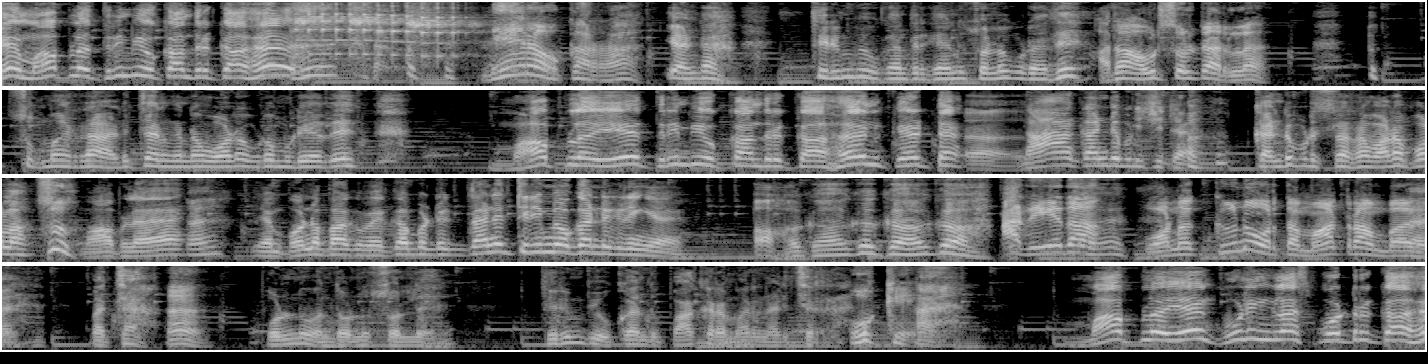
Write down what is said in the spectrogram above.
ஏன் மாப்பிள்ள திரும்பி உட்கார்ந்திருக்காக? நேரா உட்காரா ஏண்டா திரும்பி உட்காந்துருக்கேன்னு சொல்லக்கூடாது? அதான் அவர் சொல்லிட்டாருல சும்மா அடிச்சாருங்கன்னா ஓட கூட முடியாது. மாப்பிள்ள ஏன் திரும்பி உட்கார்ந்துருக்காகன்னு கேட்டேன். நான் கண்டுபிடிச்சிட்டேன். கண்டுபிடிச்சிட்டாரா? வட போலாம். மாப்பிள்ள என் பொண்ணை பார்க்க வெக்கப்பட்டுட்டு தானே திரும்பி உட்காந்துக்கிறீங்க ஆகாக காகா அதேதான் உனக்குன்னு ஒருத்த மாற்றான் பாரு. மச்சான். பொண்ணு வந்தோன்னு சொல்லு. திரும்பி உட்கார்ந்து பாக்குற மாதிரி நடிச்சிடுறேன். ஓகே. மாப்பிள்ள ஏன் கூலிங் கிளாஸ் போட்டிருக்காக?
